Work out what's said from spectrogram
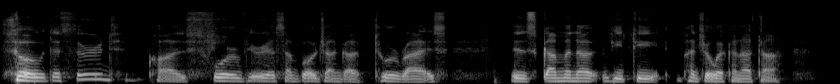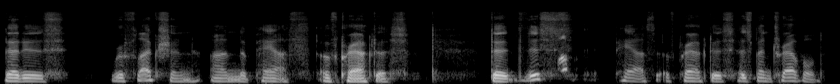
So the third cause for Virya Sambojjhanga to arise is Gamana Viti Panchavekanata, that is reflection on the path of practice. That this path of practice has been traveled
